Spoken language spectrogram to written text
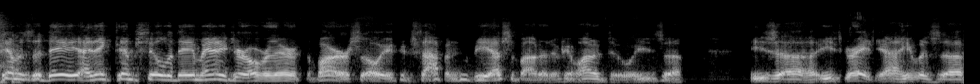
Tim's the day. I think Tim's still the day manager over there at the bar, so you could stop and BS about it if you wanted to. He's uh, he's uh, he's great. Yeah, he was. Uh,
